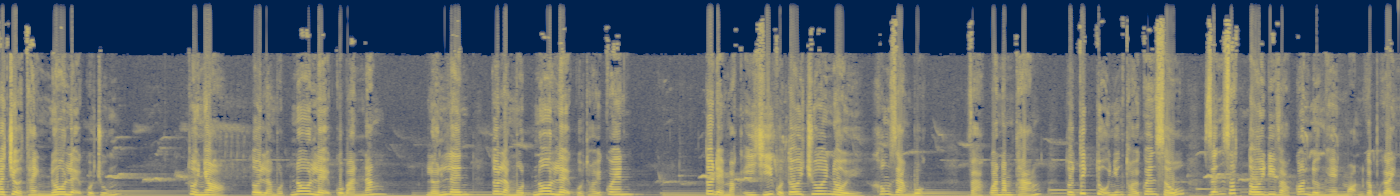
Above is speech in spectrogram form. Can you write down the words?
và trở thành nô lệ của chúng thuở nhỏ, tôi là một nô lệ của bản năng lớn lên tôi là một nô lệ của thói quen. Tôi để mặc ý chí của tôi trôi nổi, không ràng buộc. Và qua năm tháng, tôi tích tụ những thói quen xấu, dẫn dắt tôi đi vào con đường hèn mọn gập ghềnh.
